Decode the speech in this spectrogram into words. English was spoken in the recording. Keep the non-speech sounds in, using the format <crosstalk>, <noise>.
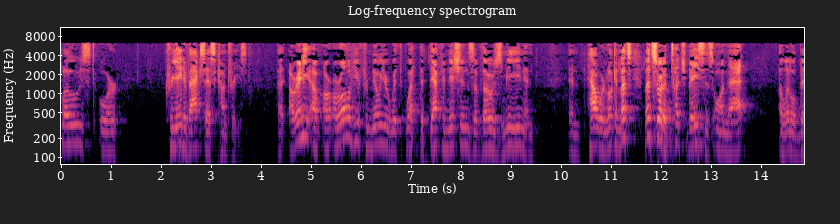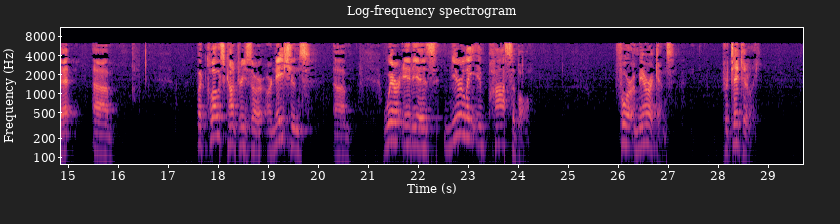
closed or creative access countries. Uh, are any are, are all of you familiar with what the definitions of those mean and and how we're looking? Let's let's sort of touch bases on that a little bit. Um, but closed countries are, are nations um, where it is nearly impossible for Americans, particularly,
